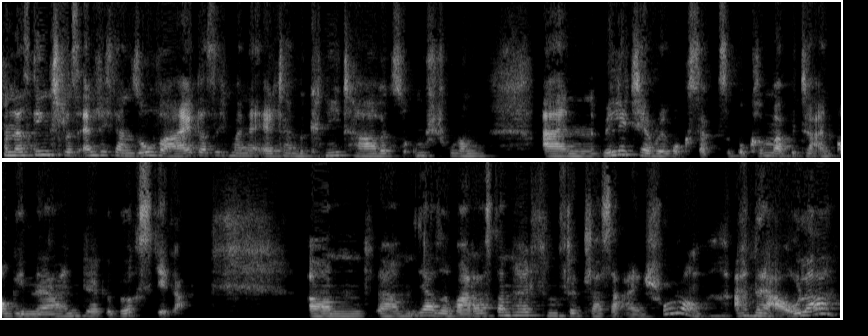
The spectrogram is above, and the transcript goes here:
Und das ging schlussendlich dann so weit, dass ich meine Eltern bekniet habe, zur Umschulung einen Military-Rucksack zu bekommen, aber bitte einen Originalen der Gebirgsjäger. Und ähm, ja, so war das dann halt fünfte Klasse Einschulung an der Aula.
